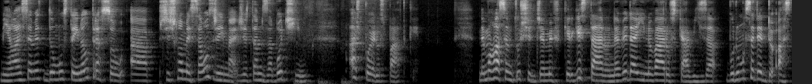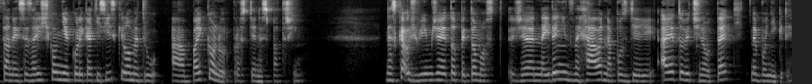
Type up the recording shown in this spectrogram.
Měla jsem jet domů stejnou trasou a přišlo mi samozřejmé, že tam zabočím, až pojedu zpátky. Nemohla jsem tušit, že mi v Kyrgyzstánu nevydají nová ruská víza. Budu muset jít do Astany se zajížďkou několika tisíc kilometrů a Baikonur prostě nespatřím. Dneska už vím, že je to pitomost, že nejde nic nechávat na později a je to většinou teď nebo nikdy.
